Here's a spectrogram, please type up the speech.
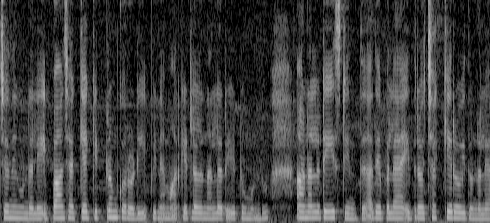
ചെന്നൈ ഇപ്പം ആ ചക്കയൊക്കെ ഇട്ടും കൊറോടി പിന്നെ മാർക്കറ്റിലെല്ലാം നല്ല റേറ്റും ഉണ്ട് നല്ല ടേസ്റ്റ് ഉണ്ട് അതേപോലെ ഇതിൽ ചക്കരോ ഇതുണ്ടല്ലേ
